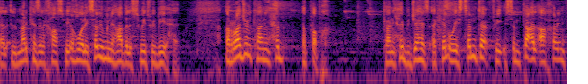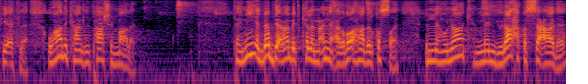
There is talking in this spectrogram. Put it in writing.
المركز الخاص فيه هو اللي يسوي منه هذا ال sweets ويبيعها. الرجل كان يحب الطبخ. كان يحب يجهز أكل ويستمتع في استمتاع الآخرين في أكله وهذا كان ال passion ماله. فهني المبدأ أنا بتكلم عنه على ضوء هذه القصة إن هناك من يلاحق السعادة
